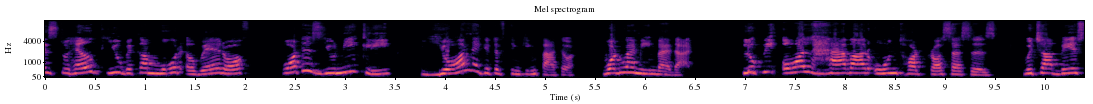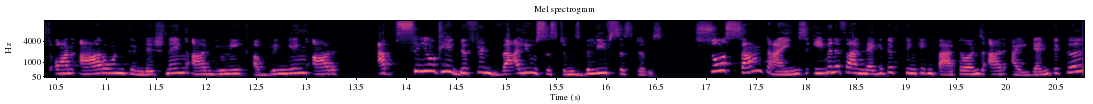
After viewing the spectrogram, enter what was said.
is to help you become more aware of what is uniquely your negative thinking pattern. What do I mean by that? Look, we all have our own thought processes, which are based on our own conditioning, our unique upbringing, our absolutely different value systems, belief systems. So sometimes, even if our negative thinking patterns are identical,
